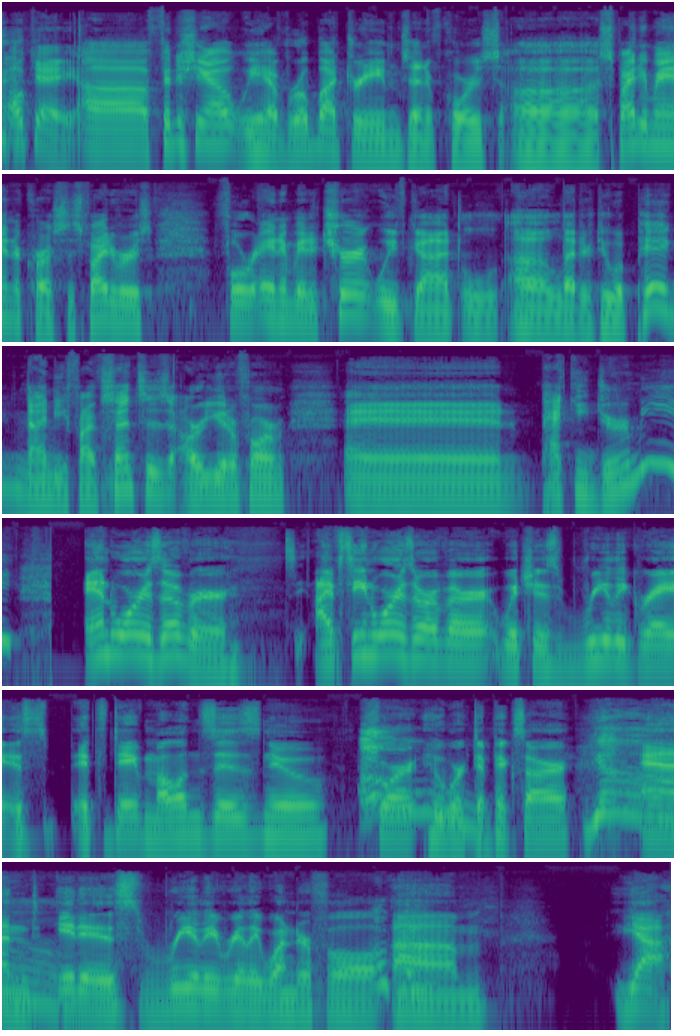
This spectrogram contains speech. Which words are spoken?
Okay, uh, finishing out, we have Robot Dreams, and of course, uh, Spider Man Across the Spider Verse. For animated shirt, we've got uh, Letter to a Pig, ninety five senses is our uniform, and Pachyderme. And War is Over. I've seen War is Over, which is really great. It's it's Dave Mullins' new short oh, who worked at oh, Pixar. Yeah. And it is really, really wonderful. Okay. Um yeah,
